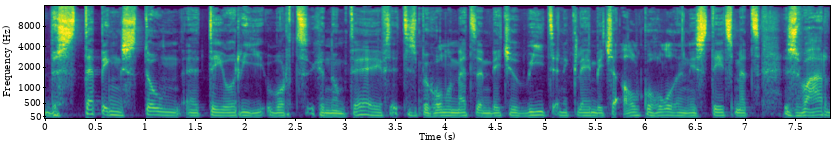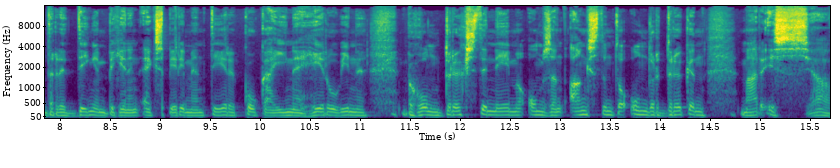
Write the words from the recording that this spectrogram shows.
de stepping stone-theorie wordt genoemd. Hij heeft, het is begonnen met een beetje weed en een klein beetje alcohol en is steeds met zwaardere dingen beginnen experimenteren. Cocaïne, heroïne. Begon drugs te nemen om zijn angsten te onderdrukken, maar is ja,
